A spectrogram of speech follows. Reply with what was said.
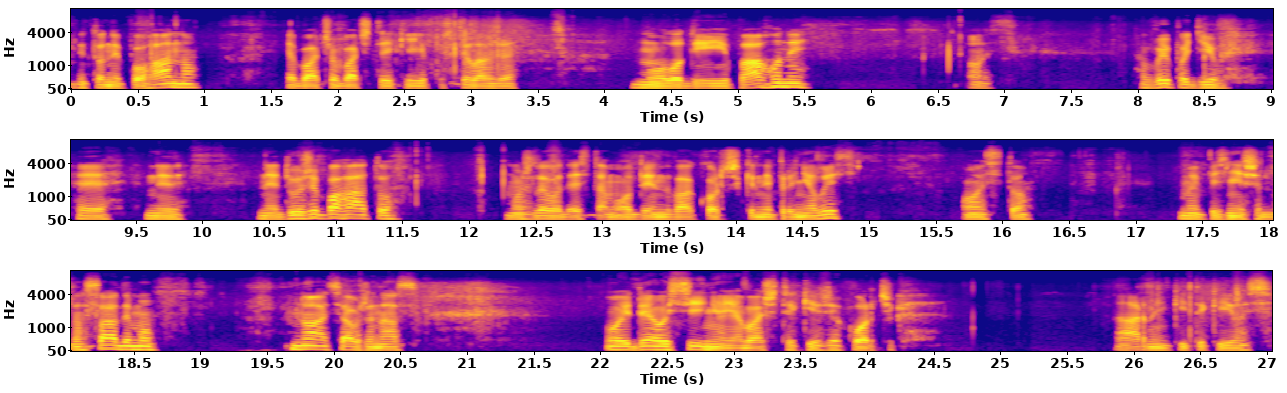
і то непогано. Я бачу, бачите, які її пустила вже молоді її пагони. Ось. Випадів е, не, не дуже багато. Можливо, десь там один-два корчики не прийнялись. Ось то ми пізніше насадимо. Ну, а ця вже нас. Ой, де осіння, я бачите, який вже корчик. Гарненький такий ось.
